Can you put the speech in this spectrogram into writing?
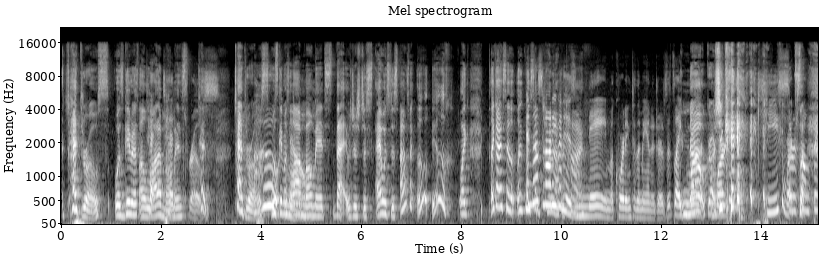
Tedros was giving us a lot of moments. Tedros Who- oh, was giving us a lot of moments that it was just, just, I was just, I was like, oh, ew. Like, like I said, like, And that's not even his time. name, according to the managers. It's like No, Mark, girl, she can't. Mark or something.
